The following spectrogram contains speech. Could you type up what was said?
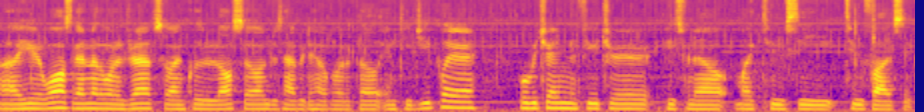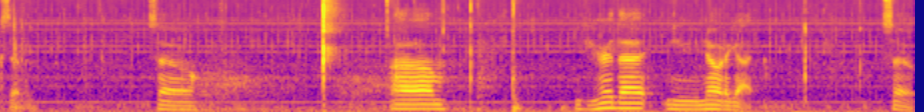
uh, here, Walls got another one to draft, so I included also. I'm just happy to help out a fellow MTG player. We'll be trading in the future. Peace for now. Mike 2C2567. So, um, if you heard that, you know what I got. So,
